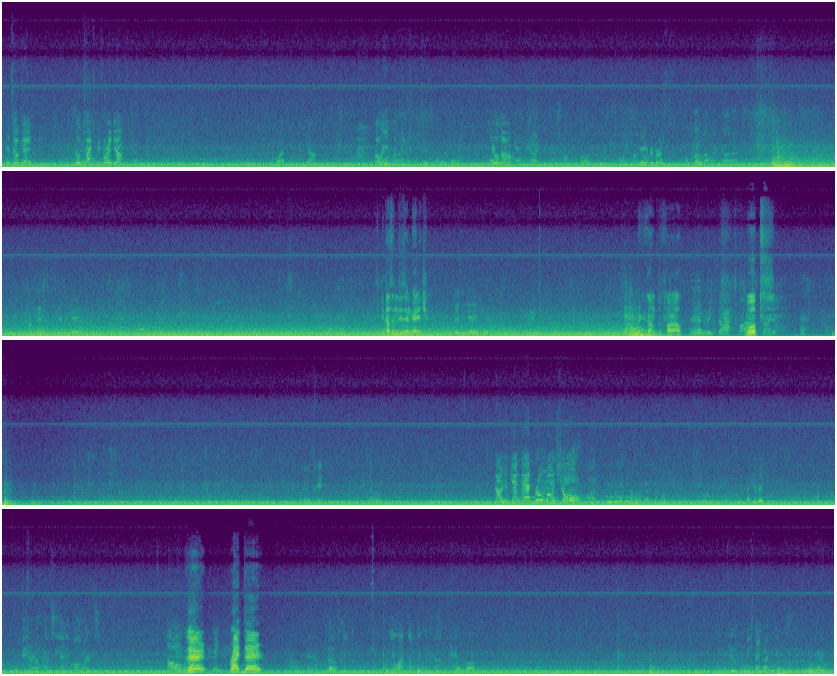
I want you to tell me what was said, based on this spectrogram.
It's okay. We'll touch before he jumps. Well, he, you'll know. Okay, reverse. Okay, disengage. It doesn't disengage. Disengage We've gone too far out. and restart. Whoops. Okay. Now you get that rope on shore. Thank you, Vic. Peter, I don't see any bollards. Oh, There. I think- Right there. Oh, no, excuse me. Yeah, well, I'm gonna keep this guy. No problem. If you stand by with the other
